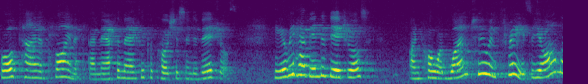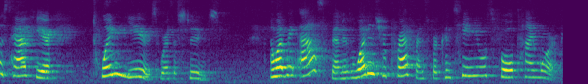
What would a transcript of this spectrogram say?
full-time employment by mathematically precocious individuals. Here we have individuals on cohort 1, 2, and 3. So you almost have here 20 years worth of students. And what we ask them is, what is your preference for continuous full-time work?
